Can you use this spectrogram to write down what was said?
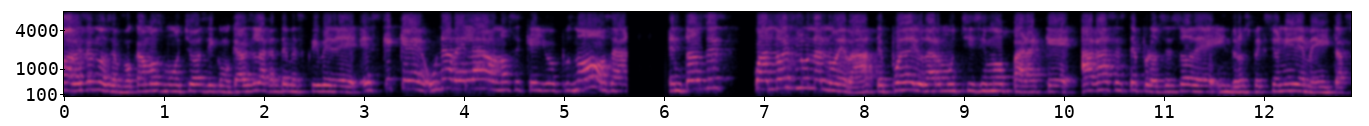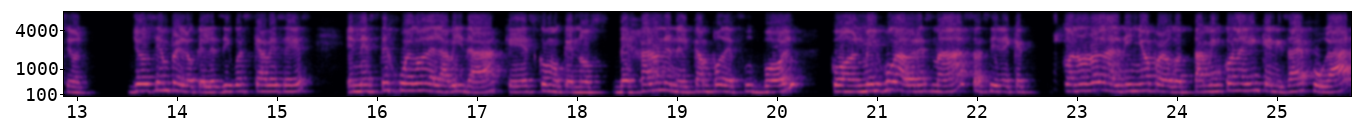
a veces nos enfocamos mucho, así como que a veces la gente me escribe de, es que qué, una vela o no sé qué, yo, pues no, o sea, entonces cuando es luna nueva, te puede ayudar muchísimo para que hagas este proceso de introspección y de meditación. Yo siempre lo que les digo es que a veces en este juego de la vida, que es como que nos dejaron en el campo de fútbol con mil jugadores más, así de que con un Ronaldinho, pero también con alguien que ni sabe jugar,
